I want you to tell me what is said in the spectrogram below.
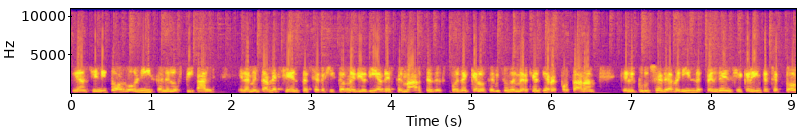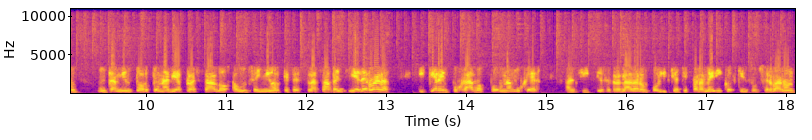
El ancianito agoniza en el hospital. El lamentable accidente se registró a mediodía de este martes después de que los servicios de emergencia reportaran que en el cruce de Avenida Independencia y que el interceptor, un camión Torton había aplastado a un señor que se desplazaba en silla de ruedas y que era empujado por una mujer. Al sitio se trasladaron policías y paramédicos quienes observaron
